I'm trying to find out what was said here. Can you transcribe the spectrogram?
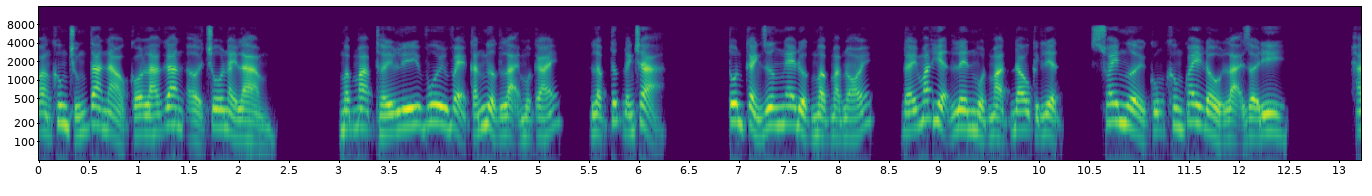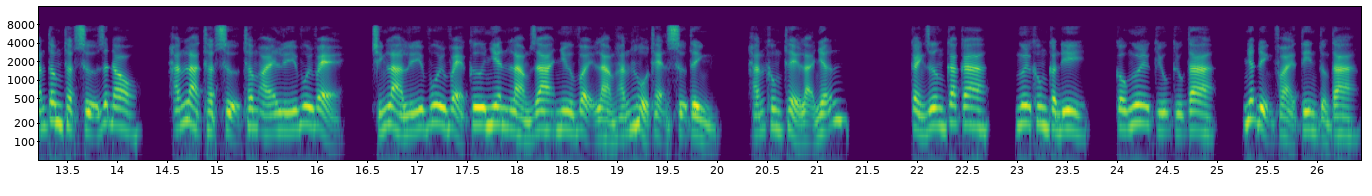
bằng không chúng ta nào có lá gan ở chỗ này làm. Mập mạp thấy Lý vui vẻ cắn ngược lại một cái, lập tức đánh trả. Tôn Cảnh Dương nghe được mập mạp nói, đáy mắt hiện lên một mặt đau kịch liệt, xoay người cũng không quay đầu lại rời đi. Hắn tâm thật sự rất đau, hắn là thật sự thâm ái Lý vui vẻ, chính là Lý vui vẻ cư nhiên làm ra như vậy làm hắn hổ thẹn sự tình, hắn không thể lại nhẫn. Cảnh Dương ca ca, ngươi không cần đi, cầu ngươi cứu cứu ta, nhất định phải tin tưởng ta.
